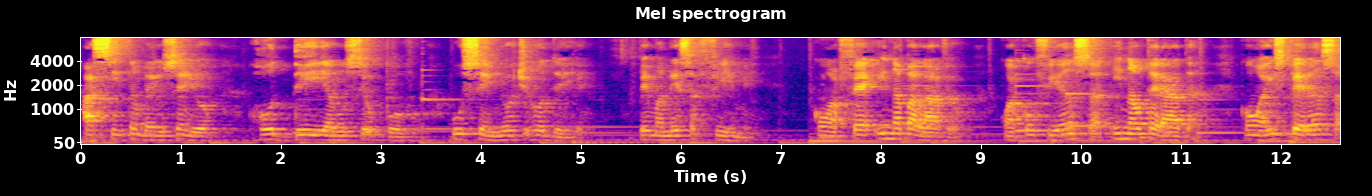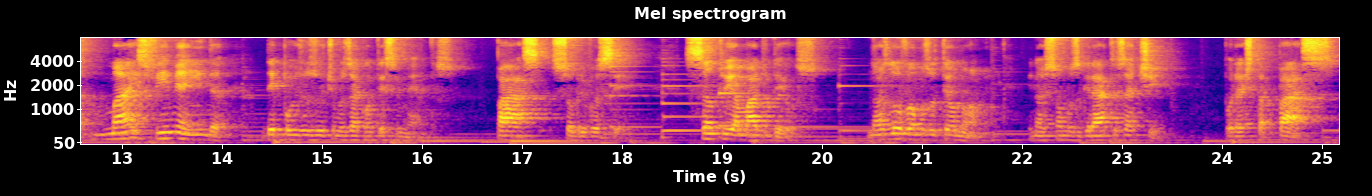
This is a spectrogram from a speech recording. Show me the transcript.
assim também o Senhor rodeia o seu povo. O Senhor te rodeia. Permaneça firme, com a fé inabalável, com a confiança inalterada, com a esperança mais firme ainda depois dos últimos acontecimentos. Paz sobre você. Santo e amado Deus, nós louvamos o teu nome e nós somos gratos a ti por esta paz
